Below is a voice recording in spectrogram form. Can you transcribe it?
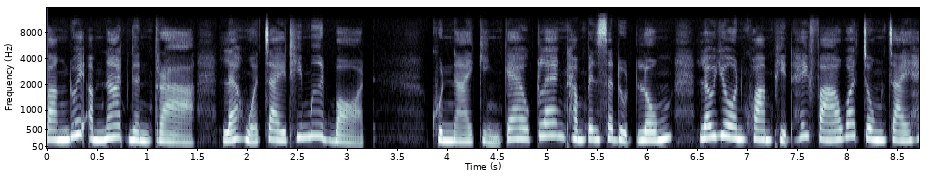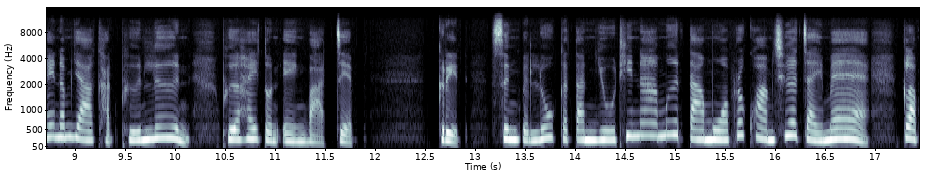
บังด้วยอำนาจเงินตรา และหัวใจที่มืดบอด คุณนายกิ่งแก้วแกล้งทำเป็นสะดุดล้ม แล้วโยนความผิดให้ฟ้าว่าจงใจให้น้ำยาขัดพื้นลื่น เพื่อให้ตนเองบาดเจ็บ กริดซึ่งเป็นลูกกระตัญญูที่หน้ามืดตามัวเพราะความเชื่อใจแม่ กลับ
